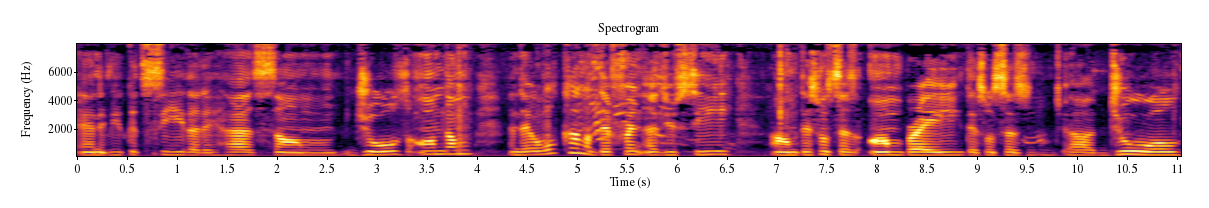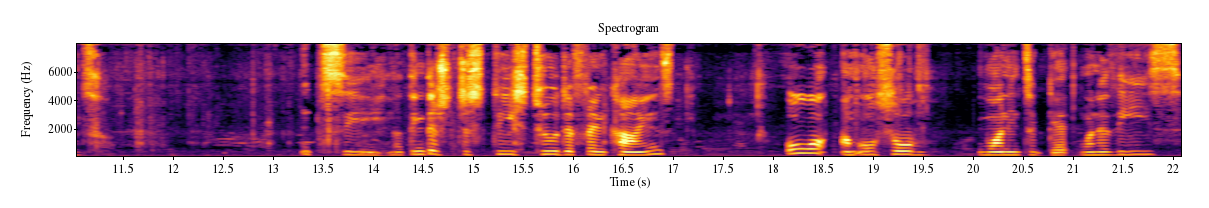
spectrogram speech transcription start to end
and if you could see that it has some jewels on them and they're all kind of different as you see. Um, this one says ombre this one says uh, jeweled. Let's see I think there's just these two different kinds. Or I'm also wanting to get one of these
